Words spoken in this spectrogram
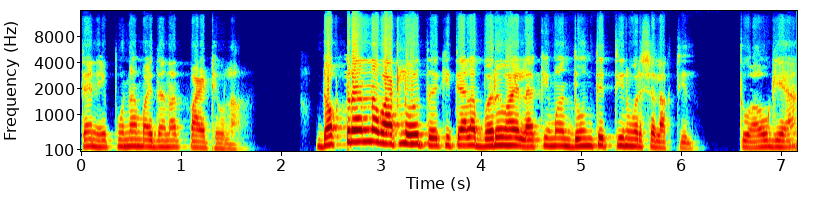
त्याने पुन्हा मैदानात पाय ठेवला. डॉक्टरांना वाटलं होतं की त्याला बरं व्हायला किमान दोन ते तीन वर्ष लागतील. तो अवघ्या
